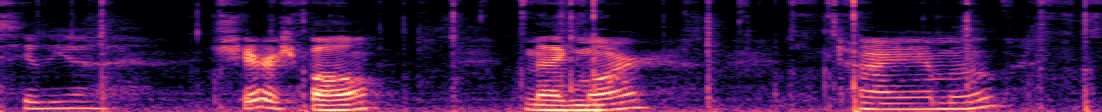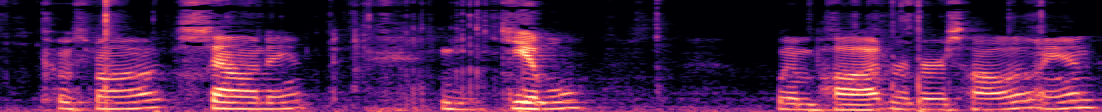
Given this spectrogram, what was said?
Celia, Cherish Ball, Magmar, Tynamo, Cosmog, Salandit, Gible, Wimpod, Reverse Hollow, and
